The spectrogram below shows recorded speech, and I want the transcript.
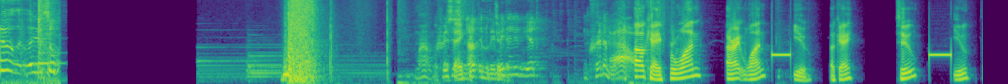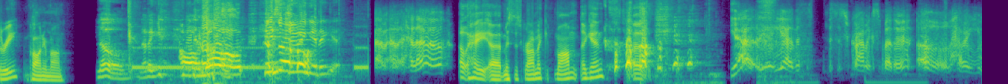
do- why are you so? Chris is not eliminated yet. Incredible. Wow. Okay, for one. All right, one. You. Okay. Two. You. Three. I'm calling your mom. No, not again. Oh, no! He's No! doing it again. Um, uh, hello? Oh, hey, uh, Mrs. Gromek, mom again. Uh, Yeah, yeah, this is, this is Gromek's mother. Oh, how are you,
